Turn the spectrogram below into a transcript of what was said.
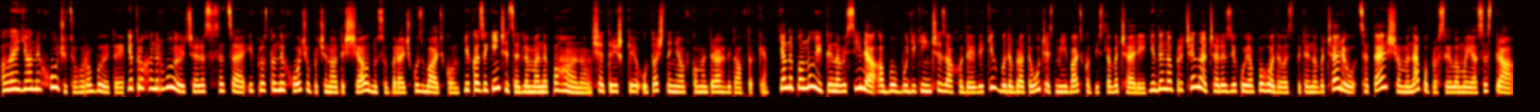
Але я не хочу цього робити. Я трохи нервую через все це і просто не хочу починати ще одну суперечку з батьком, яка закінчиться для мене погано. Ще трішки уточнення в коментарях від авторки. Я не планую йти на весілля або будь-які інші заходи, в яких буде брати участь мій батько після вечері. Єдина причина, через яку я погодилась піти на вечерю, це те, що мене попросила моя сестра,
